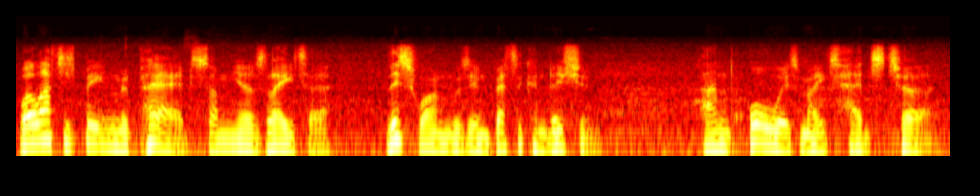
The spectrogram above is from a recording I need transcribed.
While that is being repaired some years later, this one was in better condition and always makes heads turn.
